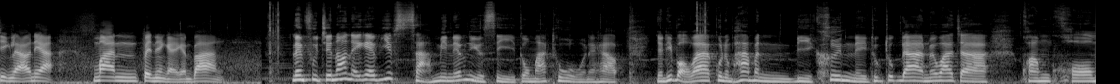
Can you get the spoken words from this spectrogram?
ริง ๆ แล้วเนี่ย มันเป็นยังไงกันบ้างเลนส์ฟูจินอน XF 23มิล f 1.4ตัว Mark II นะครับ อย่างที่บอกว่าคุณภาพมันดีขึ้นในทุกๆ ด้านไม่ว่าจะความคม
